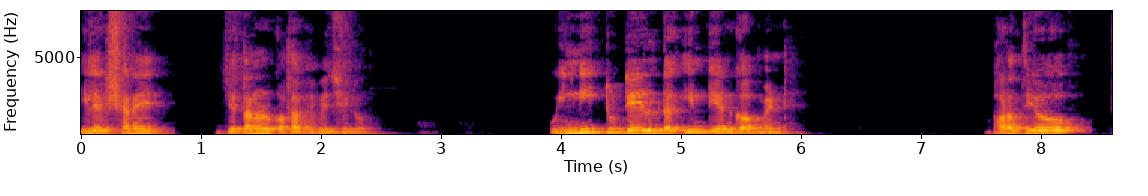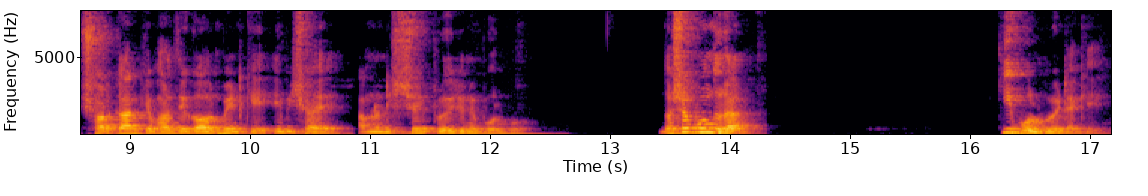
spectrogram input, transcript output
ইলেকশানে জেতানোর কথা ভেবেছিল। We need to tell the Indian government ভারতীয় সরকারকে, ভারতীয় গভর্নমেন্টকে এ বিষয়ে আমরা নিশ্চয়ই প্রয়োজনে বলব। দর্শক বন্ধুরা কি বলব এটাকে?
